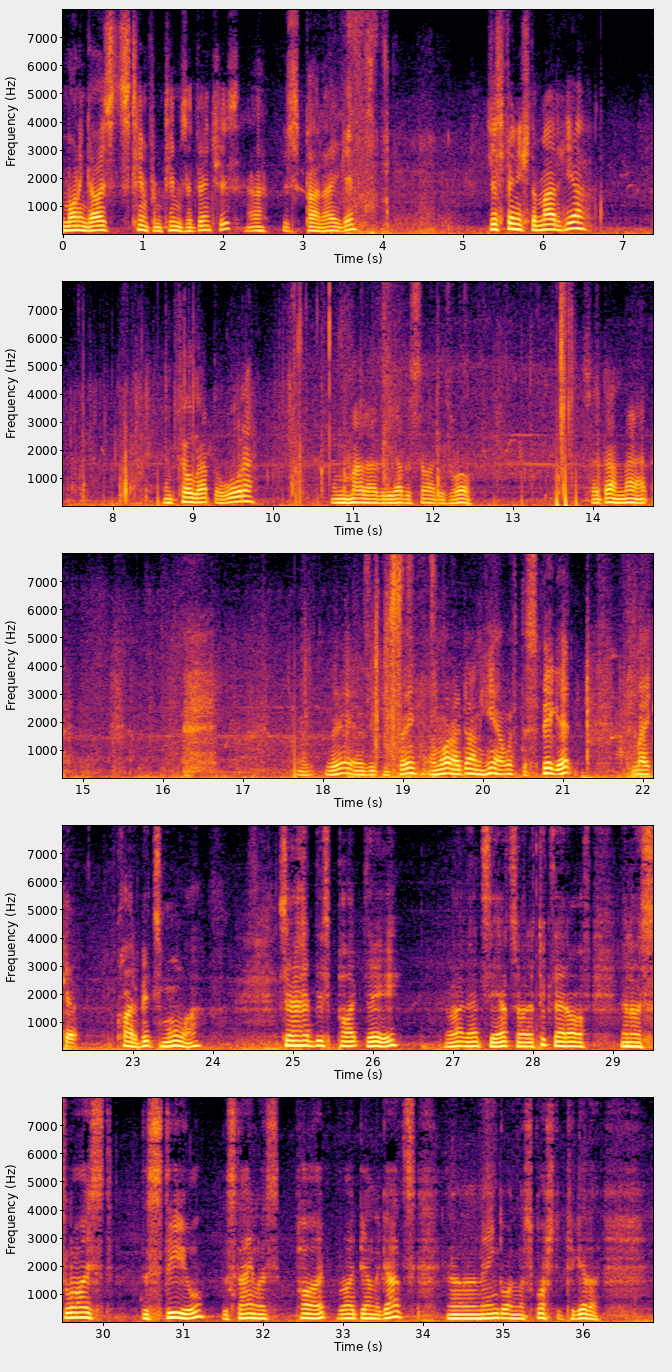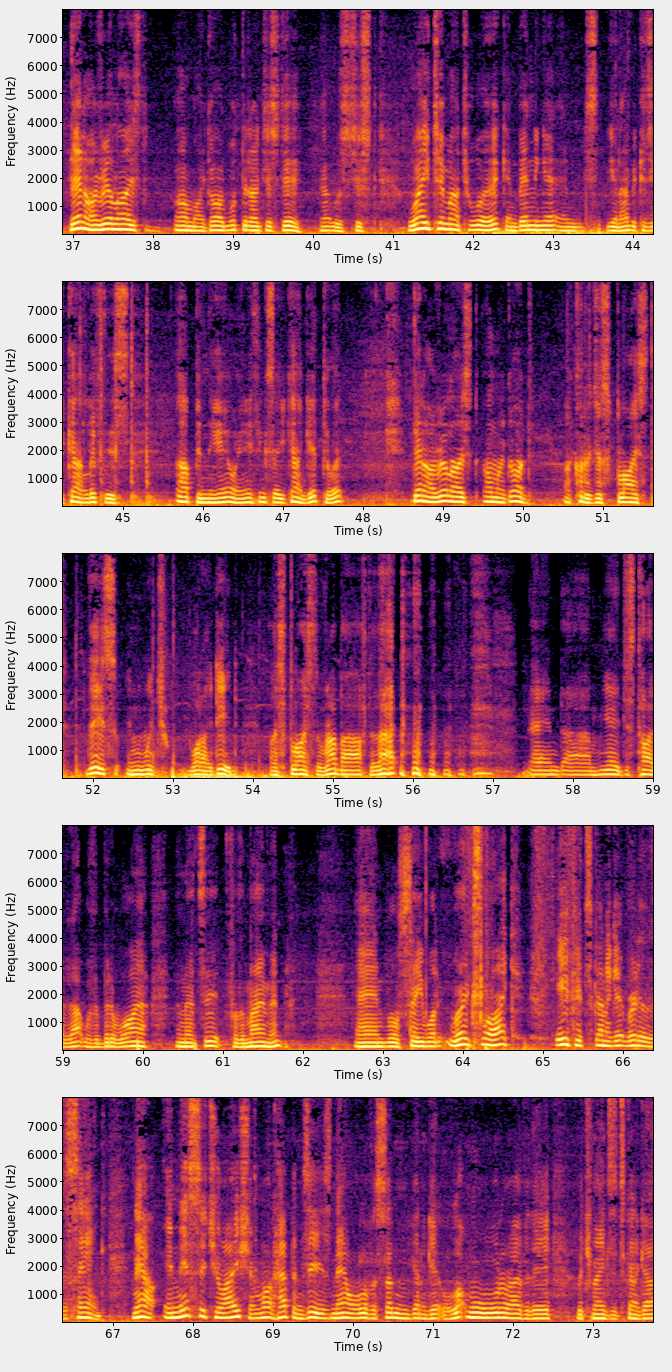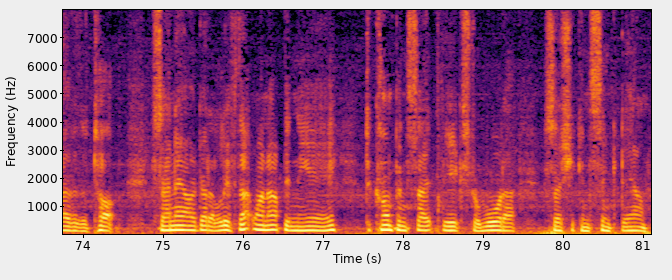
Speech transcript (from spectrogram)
Good morning guys, it's Tim from Tim's Adventures. Uh, this is part A again. Just finished the mud here and filled up the water and the mud over the other side as well. So done that. There as you can see. And what I done here with the spigot to make it quite a bit smaller. So I had this pipe there right that's the outside I took that off and I sliced the steel the stainless pipe right down the guts and an angle and I squashed it together. Then I realized oh my god what did I just do? That was just way too much work and bending it and you know because you can't lift this up in the air or anything so you can't get to it. Then I realized oh my god I could have just spliced this in which what I did I spliced the rubber after that. And um, yeah just tied it up with a bit of wire and that's it for the moment. And we'll see what it works like if it's going to get rid of the sand. Now in this situation what happens is now all of a sudden you're going to get a lot more water over there which means it's going to go over the top. So now I've got to lift that one up in the air to compensate the extra water so she can sink down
